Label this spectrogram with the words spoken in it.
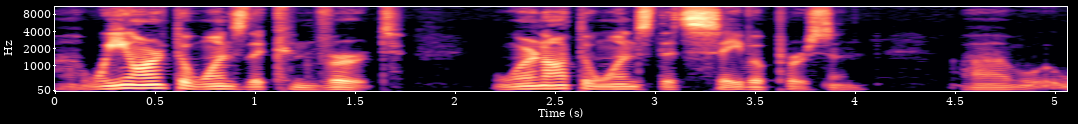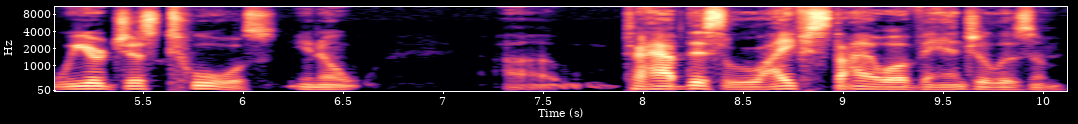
Uh, we aren't the ones that convert. We're not the ones that save a person. Uh, we are just tools, you know, uh, to have this lifestyle evangelism,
